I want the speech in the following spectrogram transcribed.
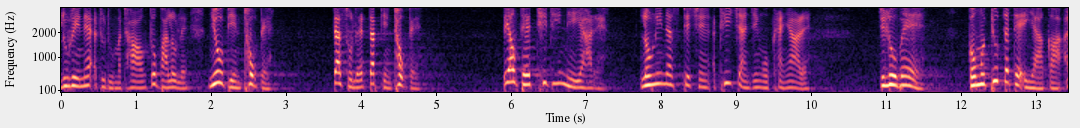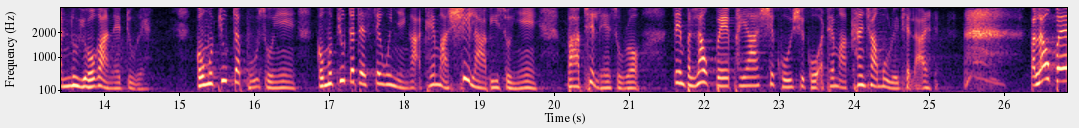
လူတွေနဲ့အတူတူမထားဘူးသူဘာလုပ်လဲမြို့ပြင်ထုတ်တယ် တက်ဆိုလဲတက်ပြင်ထုတ်တယ်တယောက်တည်းထီးထီးနေရတယ် loneliness ဖြစ်ခြင်းအထီးကျန်ခြင်းကိုခံရတယ်ဒီလိုပဲဂုံမပြုတ်တက်တဲ့အရာကအနုယောဂနဲ့တူတယ်ဂုံမပြုတ်တက်ဘူးဆိုရင်ဂုံမပြုတ်တက်တဲ့စိတ်ဝိညာဉ်ကအထဲမှာရှိလာပြီဆိုရင်ဘာဖြစ်လဲဆိုတော့သင်ဘလောက်ပဲဖျားရှိခိုးရှိခိုးအထဲမှာခန်းချမှုတွေဖြစ်လာတယ်ဘလောက်ပဲ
